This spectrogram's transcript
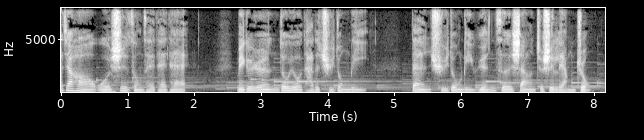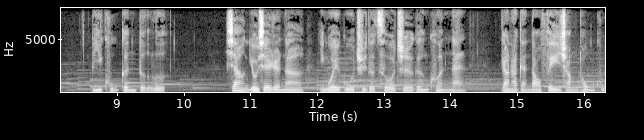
大家好，我是总裁太太。每个人都有他的驱动力，但驱动力原则上就是两种：离苦跟得乐。像有些人呢、因为过去的挫折跟困难，让他感到非常痛苦，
